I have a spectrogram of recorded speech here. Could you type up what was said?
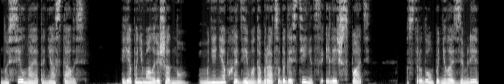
но сил на это не осталось. Я понимала лишь одно — мне необходимо добраться до гостиницы и лечь спать. С трудом поднялась с земли,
